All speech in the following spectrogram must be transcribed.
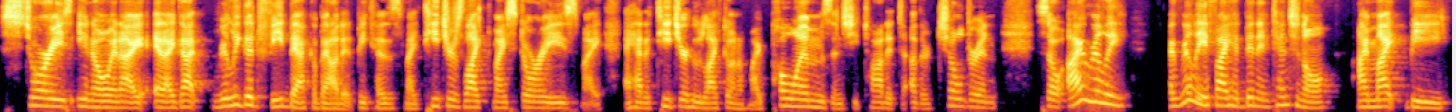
stories, you know, and I and I got really good feedback about it because my teachers liked my stories. My I had a teacher who liked one of my poems and she taught it to other children. So I really I really if I had been intentional I might be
